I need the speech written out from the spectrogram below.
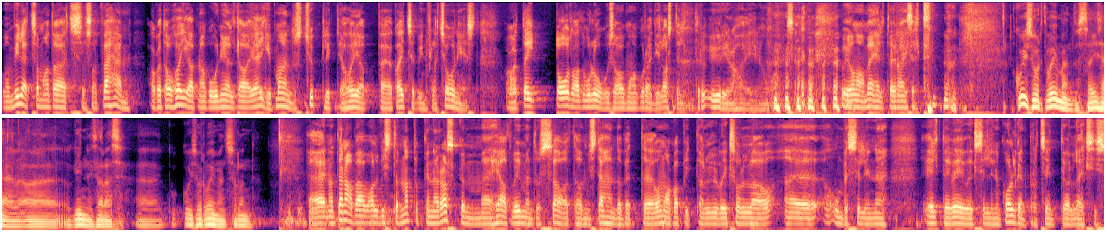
kui on viletsamad ajad, siis sa saad vähem, aga ta hoiab nagu nii-öelda, jälgib majandustsüklit ja hoiab, äh, kaitseb inflatsiooni eest. aga ta ei tooda tulu, kui sa oma kuradi lastelt üüriraha ei nõua, eks või oma mehelt või naiselt kui suurt võimendust sa ise äh, kinnisvaras, kui suur võimendus sul on? Äh, no tänapäeval vist on natukene raskem äh, head võimendust saada, mis tähendab, et äh, omakapital võiks olla umbes selline, LTV võiks selline kolmkümmend protsenti olla, ehk siis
